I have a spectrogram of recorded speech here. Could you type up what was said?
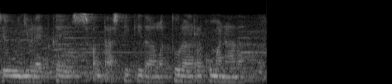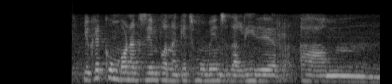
seu llibret, que és fantàstic i de lectura recomanada. Jo crec que un bon exemple en aquests moments de líder um,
